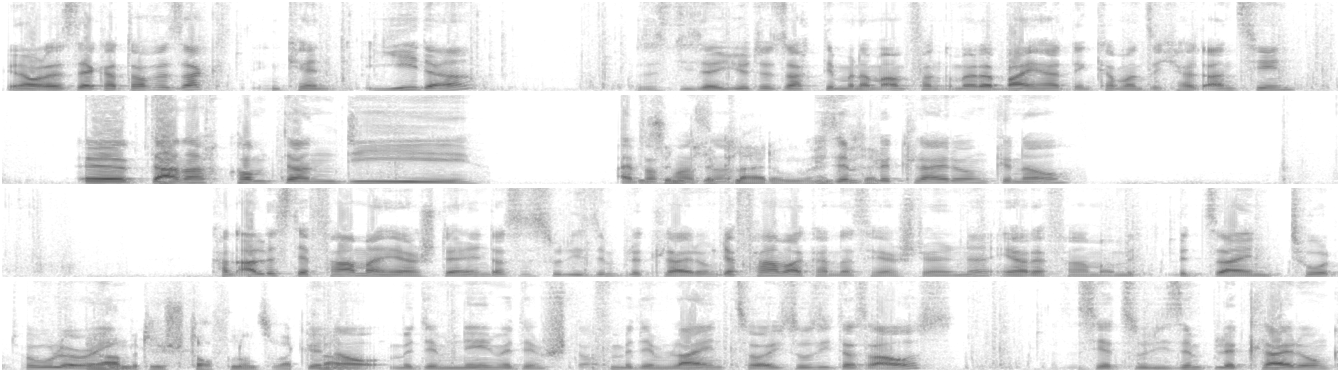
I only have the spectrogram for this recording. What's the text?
Genau, das ist der Kartoffelsack. Den kennt jeder. Das ist dieser Jüte-Sack, den man am Anfang immer dabei hat. Den kann man sich halt anziehen. Äh, danach kommt dann die einfach die mal simple sagen, Kleidung. die im simple Endeffekt. Kleidung, genau. Kann alles der Farmer herstellen. Das ist so die simple Kleidung. Der Farmer kann das herstellen, ne? Ja, der Farmer mit, mit seinen to Tolering. Ja, mit den Stoffen und so klar. Genau, mit dem Nähen, mit dem Stoffen, mit dem Leinzeug. So sieht das aus. Das ist jetzt so die simple Kleidung.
